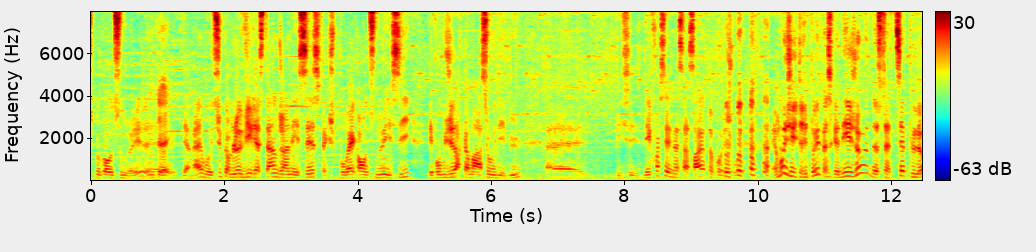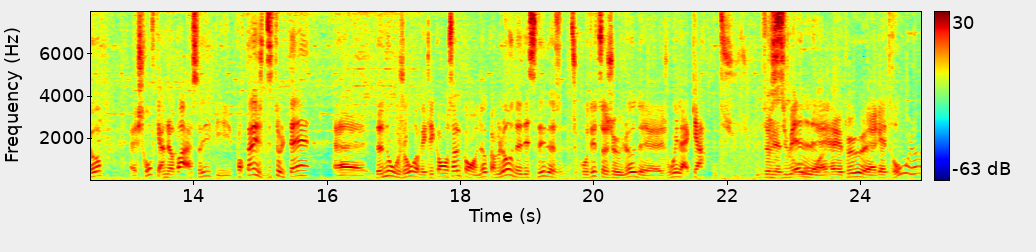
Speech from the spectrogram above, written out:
tu peux continuer, euh, évidemment. Vois-tu, comme là, vie restante, j'en ai 6, fait que je pourrais continuer ici. T'es pas obligé de recommencer au début. Euh, puis des fois, c'est nécessaire, t'as pas le choix. Mais moi, j'ai trippé parce que des jeux de ce type-là, je trouve qu'il n'y en a pas assez. Puis pourtant, je dis tout le temps, euh, de nos jours, avec les consoles qu'on a, comme là, on a décidé de- du côté de ce jeu-là de jouer la carte du, Du visuel rétro, ouais. euh, un peu euh, rétro. Là.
